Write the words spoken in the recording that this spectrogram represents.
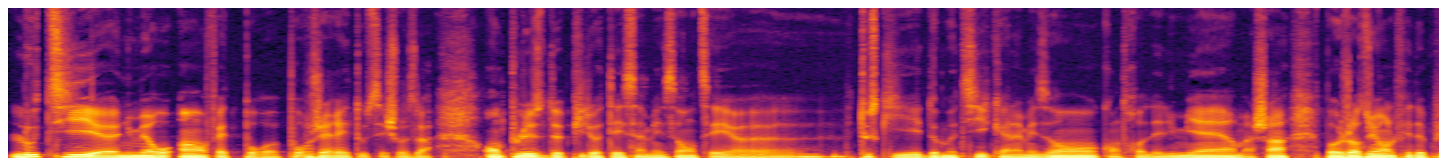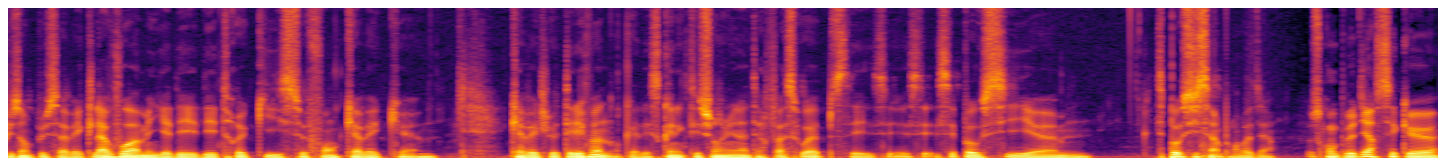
l'outil euh, numéro un en fait pour, pour gérer toutes ces choses-là. En plus de piloter sa maison, euh, tout ce qui est domotique à la maison, contrôle des lumières, machin. Bon, aujourd'hui, on le fait de plus en plus avec la voix, mais il y a des, des trucs qui se font qu'avec euh, qu'avec le téléphone. Donc, aller se connecter sur une interface web, c'est c'est- c'est- pas aussi c'est pas aussi simple, on va dire. Ce qu'on peut dire, c'est que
